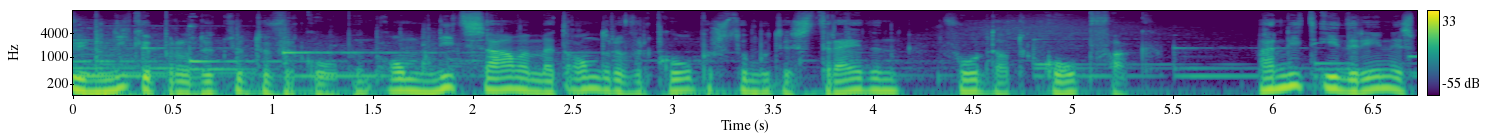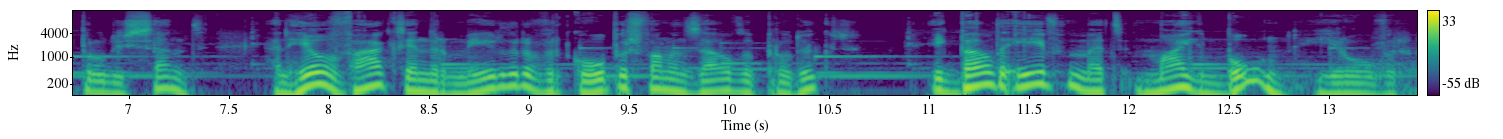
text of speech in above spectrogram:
unieke producten te verkopen, om niet samen met andere verkopers te moeten strijden voor dat koopvak. Maar niet iedereen is producent en heel vaak zijn er meerdere verkopers van eenzelfde product. Ik belde even met Mike Boon hierover.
